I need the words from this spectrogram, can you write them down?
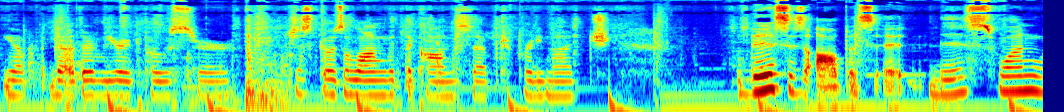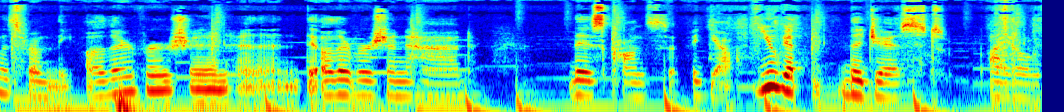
yep the other lyric poster just goes along with the concept pretty much this is opposite. This one was from the other version and the other version had this concept. Yeah you get the gist i hope.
